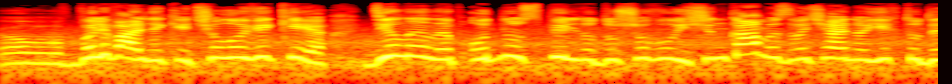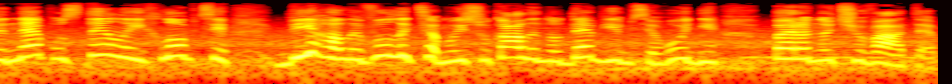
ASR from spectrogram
вболівальники чоловіки ділили б одну спільну душову із жінками. Звичайно, їх туди не пустили, і хлопці бігали вулицями і шукали, ну де б їм сьогодні переночувати.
